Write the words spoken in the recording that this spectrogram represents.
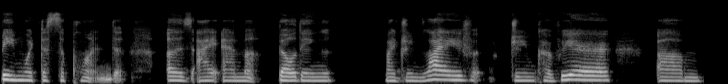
being more disciplined as I am building my dream life, dream career, um,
